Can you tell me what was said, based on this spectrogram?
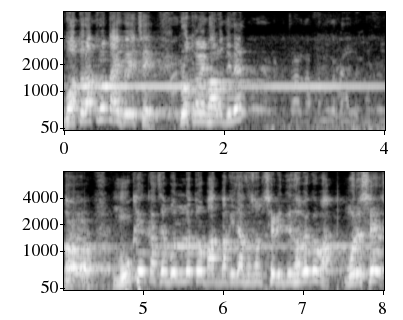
গত রাত্রও তাই হয়েছে। প্রথমে ভালো দিলে? ও, মুখের কাছে বললে তো বাদ বাকি যা সব ছেড়ে দিতে হবে গো বাপ। মরে শেষ।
